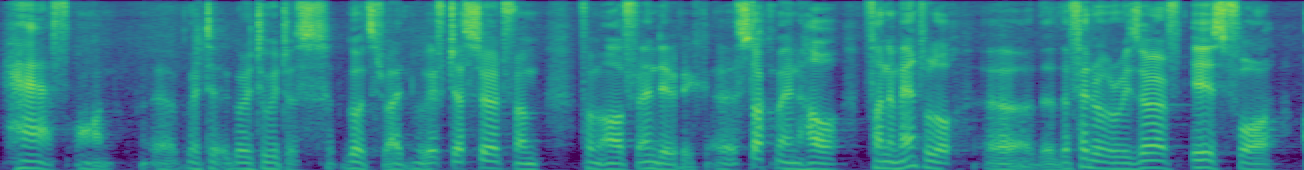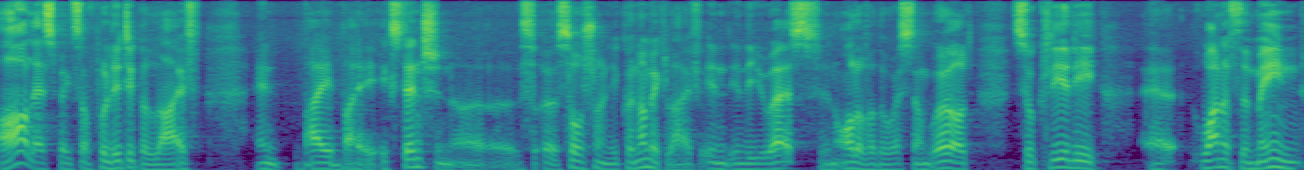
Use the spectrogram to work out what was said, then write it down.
have on uh, gratuitous goods. Right? We've just heard from, from our friend David uh, Stockman how fundamental uh, the, the Federal Reserve is for all aspects of political life and by, by extension, uh, uh, social and economic life in, in the US and all over the Western world. So clearly, uh, one of the main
